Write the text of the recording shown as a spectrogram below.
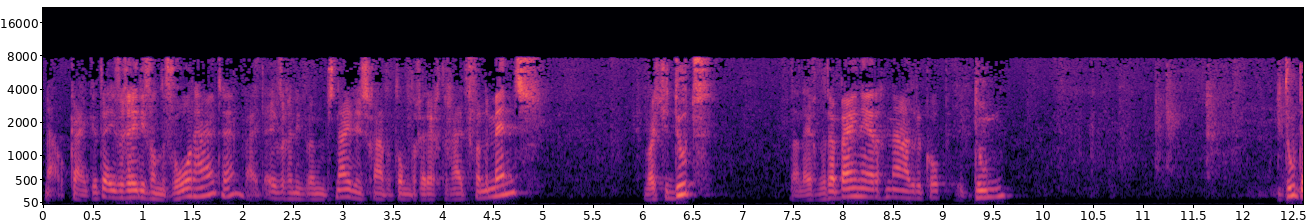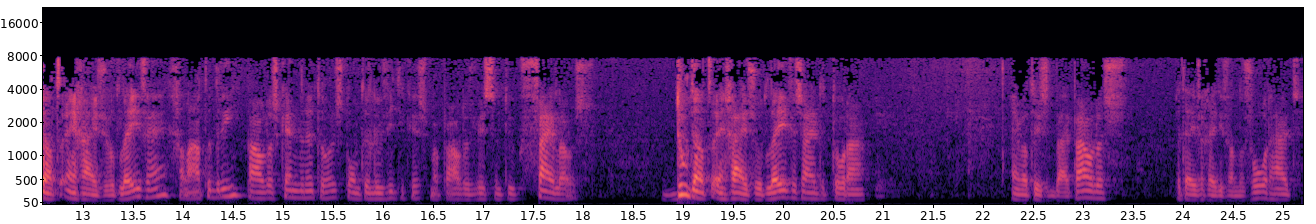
Nou, kijk, het evangelie van de voorhuid. Hè. Bij het evangelie van de besnijdenis gaat het om de gerechtigheid van de mens. Wat je doet, daar legt de rabbijn erg nadruk op. Doen. Doe dat en ga je zult leven. Hè. Galaten 3. Paulus kende het hoor, stond in Leviticus. Maar Paulus wist natuurlijk feilloos. Doe dat en ga je zult leven, zei de Torah. En wat is het bij Paulus? Het evangelie van de voorhuid.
